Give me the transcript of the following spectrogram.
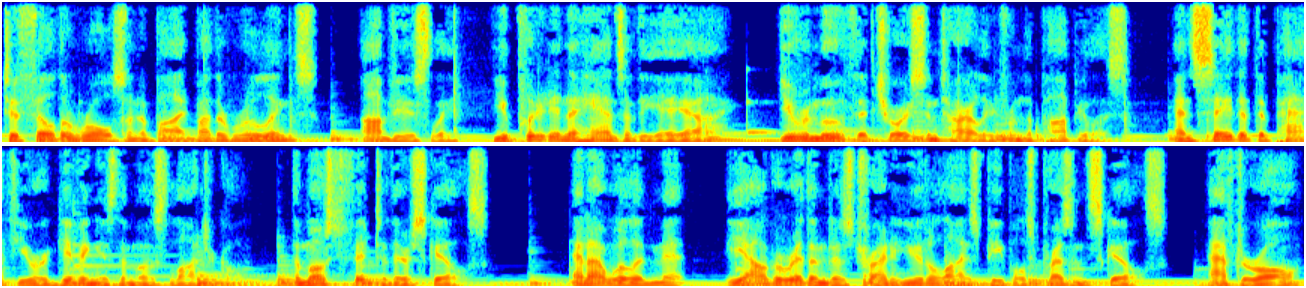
To fill the roles and abide by the rulings? Obviously, you put it in the hands of the AI. You remove that choice entirely from the populace, and say that the path you are giving is the most logical, the most fit to their skills. And I will admit, the algorithm does try to utilize people's present skills. After all,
